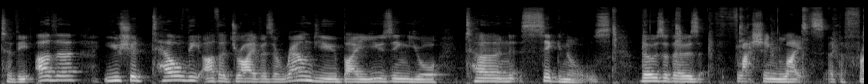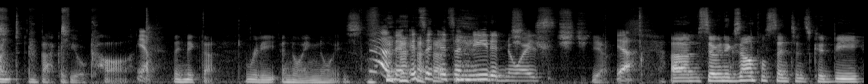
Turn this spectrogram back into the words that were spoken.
to the other, you should tell the other drivers around you by using your turn signals. Those are those flashing lights at the front and back of your car. Yeah. They make that really annoying noise. Yeah, it's a, it's a needed noise. yeah. Yeah. Um, so an example sentence could be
